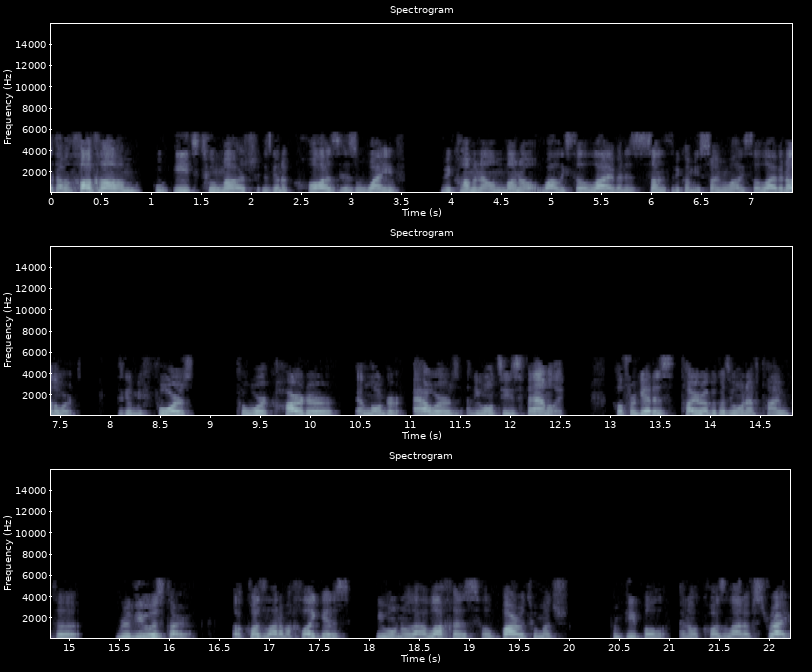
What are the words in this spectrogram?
A Talmud Chacham who eats too much is going to cause his wife to become an Almana while he's still alive, and his sons to become Yisrael while he's still alive. In other words, he's going to be forced to work harder and longer hours, and he won't see his family. He'll forget his Torah because he won't have time to review his Torah. It'll cause a lot of machlokes. He won't know the halachas. He'll borrow too much from people and it'll cause a lot of strife.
